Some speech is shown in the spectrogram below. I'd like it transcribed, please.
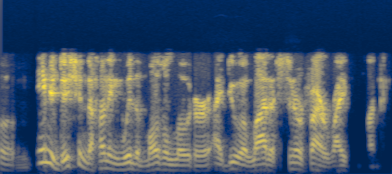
um, in addition to hunting with a muzzle loader, I do a lot of centerfire rifle hunting.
